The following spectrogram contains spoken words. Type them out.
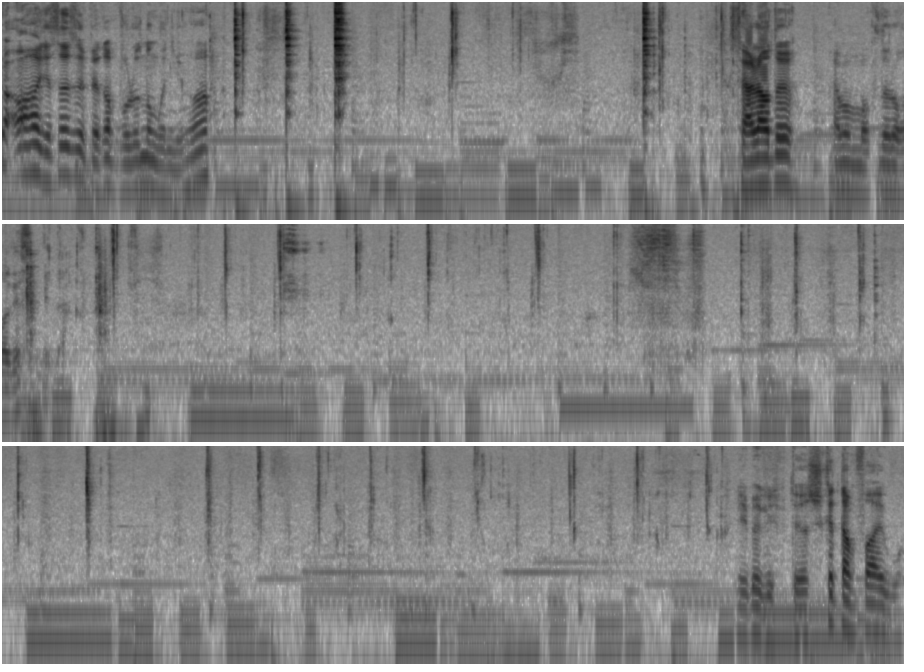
아, 이제 슬슬 배가 부르는군요. 샐러드 한번 먹도록 하겠습니다. (220대요) 식혜땀 5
